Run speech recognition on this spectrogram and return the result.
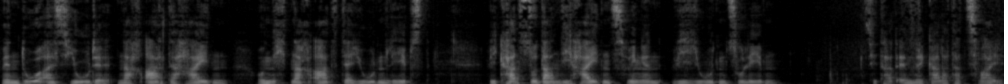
wenn du als Jude nach Art der Heiden und nicht nach Art der Juden lebst, wie kannst du dann die Heiden zwingen, wie Juden zu leben? Zitat Ende Galater 2.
